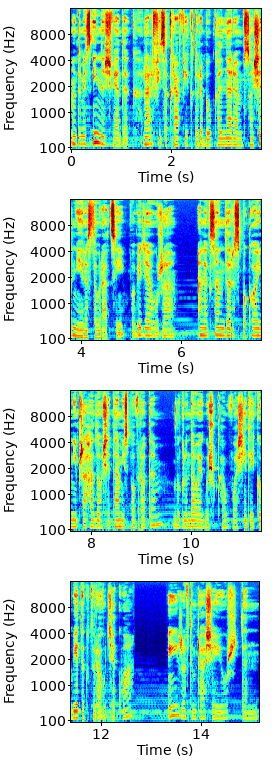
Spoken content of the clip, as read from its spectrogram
Natomiast inny świadek, Ralphie Sakrafi, który był kelnerem w sąsiedniej restauracji, powiedział, że Aleksander spokojnie przechadzał się tam i z powrotem. Wyglądało jakby szukał właśnie tej kobiety, która uciekła, i że w tym czasie już ten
